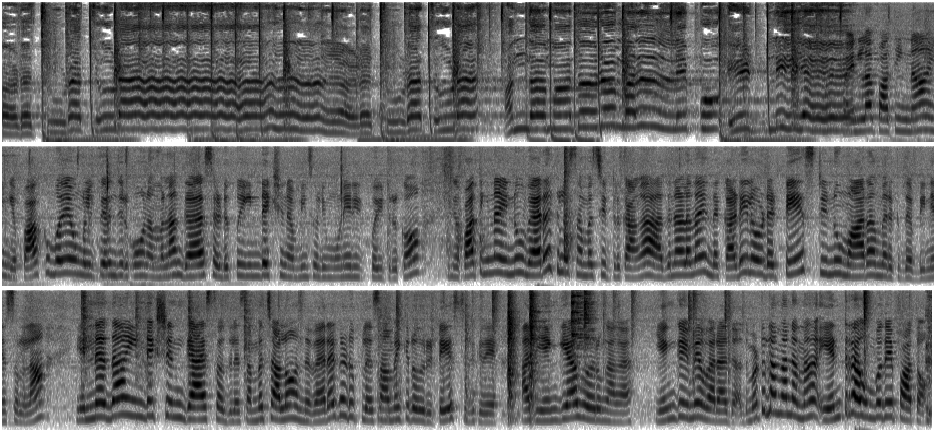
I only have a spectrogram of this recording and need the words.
அட சுட சுட அட சுட சுட அந்த மதுரம் மல்லிப்பூ இட்லியே. ஃபைனலாக பார்த்தீங்கன்னா இங்கே பார்க்கும்போதே உங்களுக்கு தெரிஞ்சிருக்கும் நம்மலாம் கேஸ் அடுப்பு இண்டக்ஷன் அப்படின்னு சொல்லி முன்னேறிட்டு போயிட்டு இருக்கோம் இங்கே பார்த்தீங்கன்னா இன்னும் விறகுல சமைச்சிட்டு இருக்காங்க. அதனால தான் இந்த கடையிலோட டேஸ்ட் இன்னும் மாறாமல் இருக்குது அப்படின்னே சொல்லலாம். என்னதான் இண்டக்ஷன் கேஸ் அதில் சமைச்சாலும் அந்த விறகடுப்பில் சமைக்கிற ஒரு டேஸ்ட் இருக்குதே. அது எங்கேயாவது வருங்காங்க எங்கேயுமே வராது. அது மட்டும் இல்லாமல் நம்ம என்டர் ஆகும்போதே பார்த்தோம்.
